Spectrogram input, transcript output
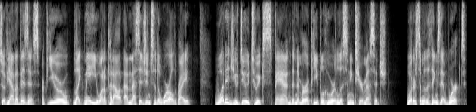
So if you have a business, if you're like me, you want to put out a message into the world, right? What did you do to expand the number of people who are listening to your message? What are some of the things that worked?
